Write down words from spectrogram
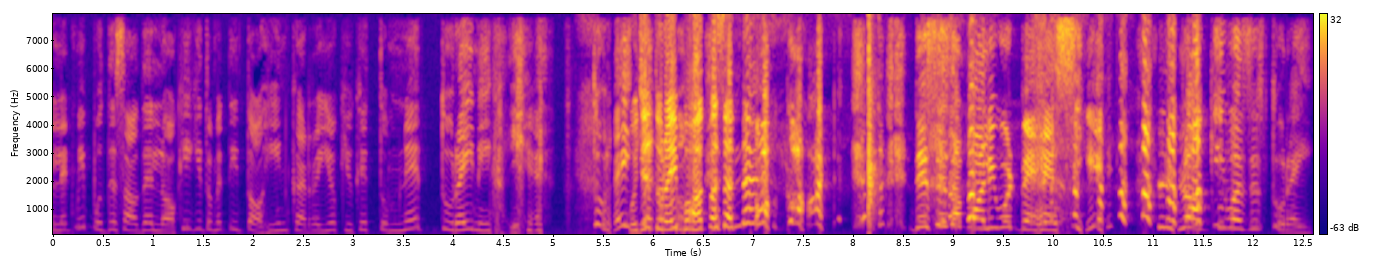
let me put this out that लौकी की तुम इतनी तौहीन कर रही हो क्योंकि तुमने तुरई नहीं खाई है। तुरई मुझे तुरई बहुत पसंद है। God this is a Bollywood बहस। ये लौकी वर्सेस तुरई।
